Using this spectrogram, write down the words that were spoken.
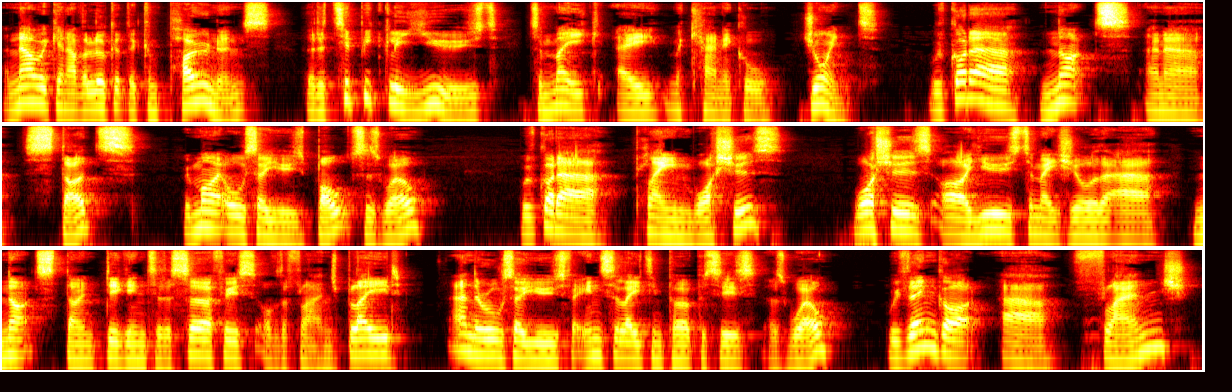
and now we can have a look at the components that are typically used to make a mechanical joint. We've got our nuts and our studs, we might also use bolts as well. We've got our plain washers. Washers are used to make sure that our nuts don't dig into the surface of the flange blade and they're also used for insulating purposes as well. We've then got our flange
